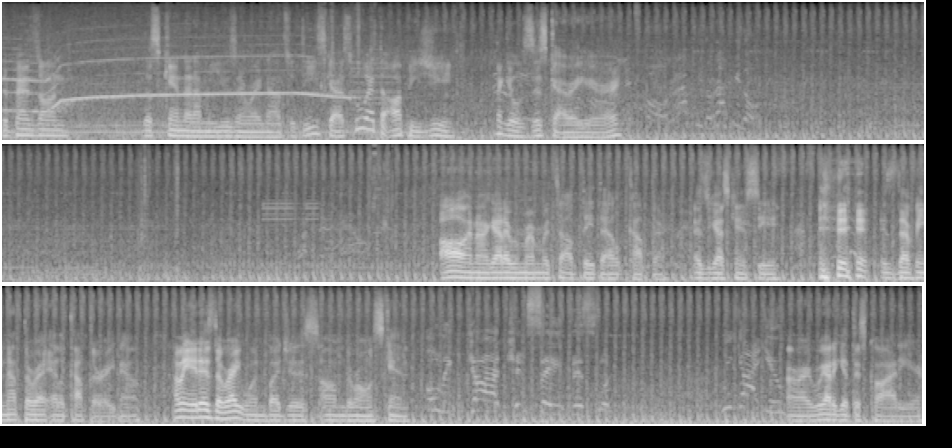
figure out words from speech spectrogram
depends on the skin that I'm using right now. So these guys, who had the RPG? I think it was this guy right here, right? Oh, and I gotta remember to update the helicopter. As you guys can see, it's definitely not the right helicopter right now. I mean, it is the right one, but just um the wrong skin. Only God can save this one. We got you. All right, we got to get this car out of here.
